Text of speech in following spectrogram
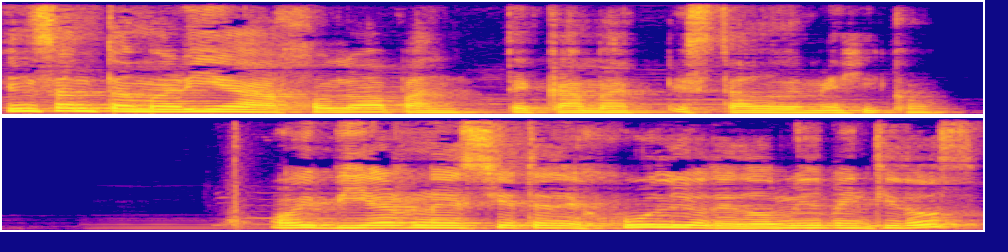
en Santa María Ajoloapan, Tecámac, Estado de México. Hoy viernes 7 de julio de 2022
